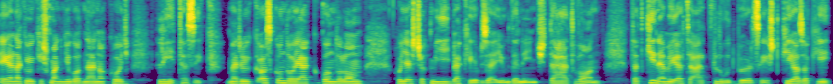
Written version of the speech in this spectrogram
élnek, ők is megnyugodnának, hogy létezik. Mert ők azt gondolják, gondolom, hogy ezt csak mi így beképzeljük, de nincs. Tehát van. Tehát ki nem élt át lútbőrzést? Ki az, aki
